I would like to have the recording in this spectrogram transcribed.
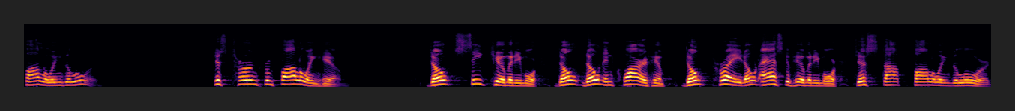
following the Lord. Just turn from following him. Don't seek him anymore. Don't, don't inquire of him. Don't pray. Don't ask of Him anymore. Just stop following the Lord.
